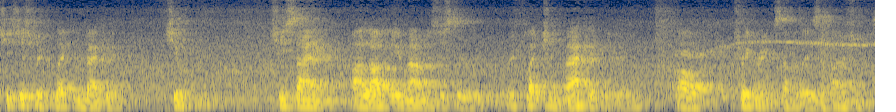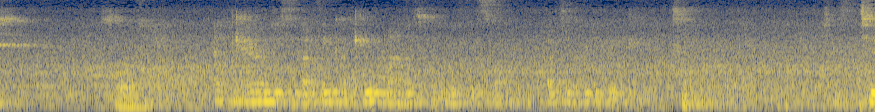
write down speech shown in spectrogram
She's just reflecting back at she, she's saying, I love you, mum. It's just a re- reflection back at you of triggering some of these emotions. So, Karen just said, I think I killed my husband with this one. That's a pretty big. Just to,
